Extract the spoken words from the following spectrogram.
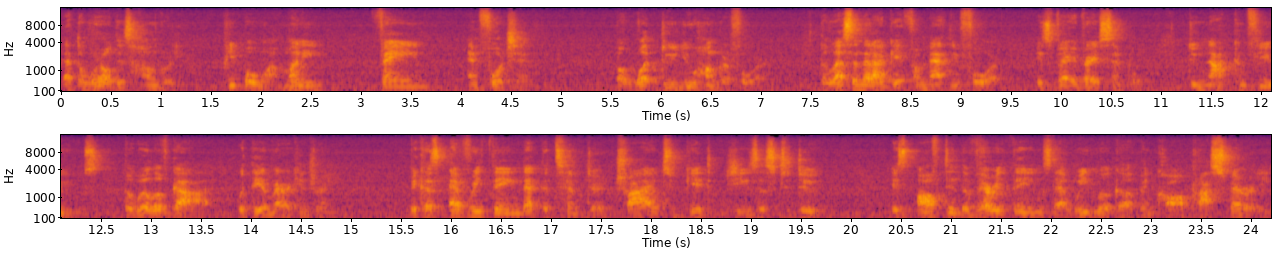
that the world is hungry. People want money, fame, and fortune. But what do you hunger for? The lesson that I get from Matthew 4 is very, very simple. Do not confuse the will of God with the American dream. Because everything that the tempter tried to get Jesus to do is often the very things that we look up and call prosperity.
